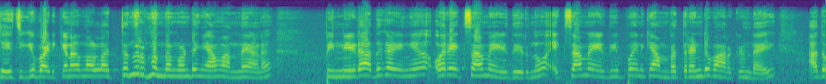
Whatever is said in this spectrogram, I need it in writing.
ചേച്ചിക്ക് പഠിക്കണം എന്നുള്ള ഒറ്റ നിർബന്ധം കൊണ്ട് ഞാൻ വന്നതാണ്. പിന്നീട് അത് കഴിഞ്ഞ് ഒരു എക്സാം എഴുതിയിരുന്നു. എക്സാം എഴുതിയപ്പോൾ എനിക്ക് അമ്പത്തിരണ്ട് മാർക്ക് ഉണ്ടായി. അത്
